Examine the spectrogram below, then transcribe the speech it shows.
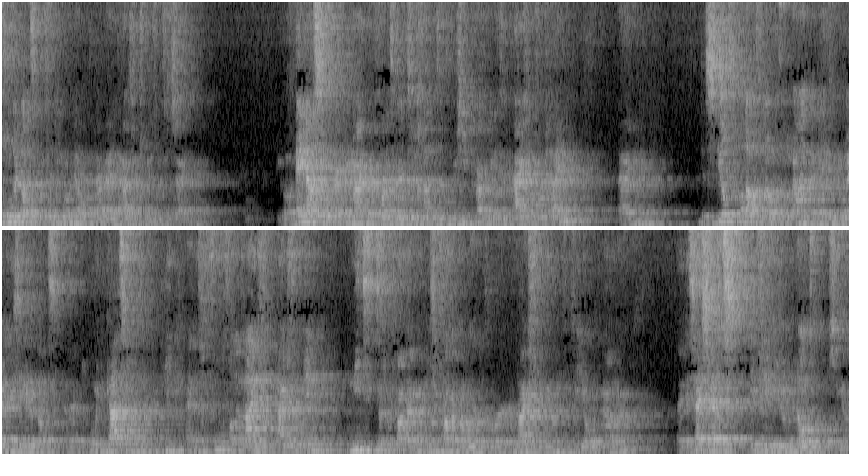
zonder dat het verdienmodel daarbij het uitgangspunt hoeft te zijn. Ik wil nog één laatste opmerking maken voordat we weer teruggaan tot de muziek, waar we natuurlijk eigenlijk voor zijn. Um, de stilte van de afgelopen drie maanden heeft me realiseren dat uh, de communicatie met het publiek en het gevoel van een live uitvoering niet te vervangen, niet vervangen kan worden door een livestream of een videoopname. Dit zijn slechts inferieure noodoplossingen.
